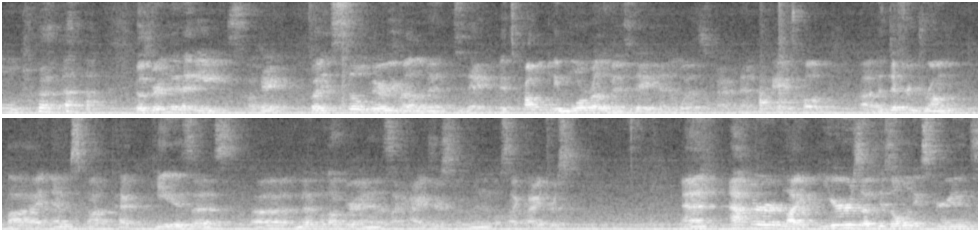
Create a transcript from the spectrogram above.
old. it was written in the 80s, okay? But it's still very relevant today. It's probably more relevant today than it was back then. Okay, it's called uh, "The Different Drum" by M. Scott Peck. He is a, a medical doctor and a psychiatrist, a clinical psychiatrist. And after like years of his own experience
